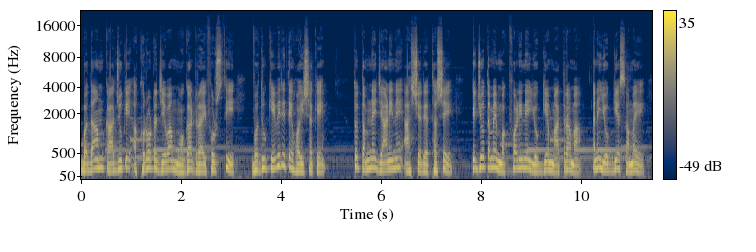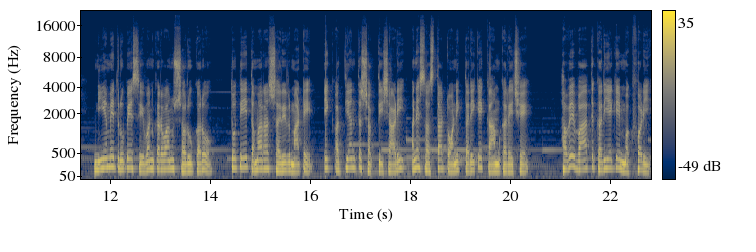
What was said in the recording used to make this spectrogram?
બદામ, કાજુ કે અખરોટ જેવા મોંઘા ડ્રાયફ્રૂટ્સથી વધુ કેવી રીતે હોઈ શકે? તો તમને જાણીને આશ્ચર્ય થશે કે જો તમે મગફળીને યોગ્ય માત્રામાં અને યોગ્ય સમયે નિયમિત રૂપે સેવન કરવાનું શરૂ કરો, તો તે તમારા શરીર માટે એક અત્યંત શક્તિશાળી અને સસ્તા ટોનિક તરીકે કામ કરે છે. હવે વાત કરીએ કે મગફળી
